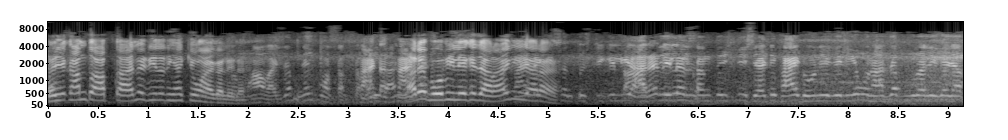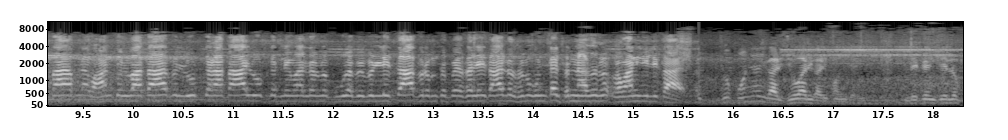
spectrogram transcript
तो ये काम तो आपका है ना? डीलर यहाँ क्यों आएगा लेने? हाँ भाई साहब नहीं पहुँच सकता। अरे वो भी लेके जा रहा है नहीं जा रहा है? संतुष्टि के लिए आ रहे डीलर। संतुष्टि सर्टिफाइड होने के लिए वहाँ से पूरा लेके जाता है अपना वाहन तुलवाता है फिर लूट कराता है लूट करने वाले में पूरा पेमेंट लेता है फिर हमसे पैसा लेता है दस रुपये कुंटल फिर ना रवानगी लेता है। जो पहुँच जाएगी गाड़ी जो वाली गाड़ी पहुँच जाएगी। लेकिन ये लोग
